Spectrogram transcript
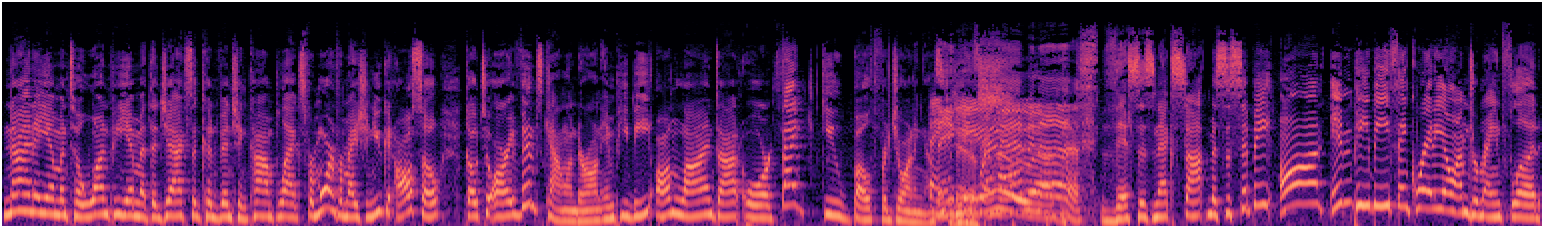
9 a.m. until 1 p.m. at the Jackson Convention Complex. For more information, you can also go to our events calendar on mpbonline.org. Thank you both for joining us. Thank Thank you Yes. for having us. This is Next Stop Mississippi on MPB Think Radio. I'm Jermaine Flood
